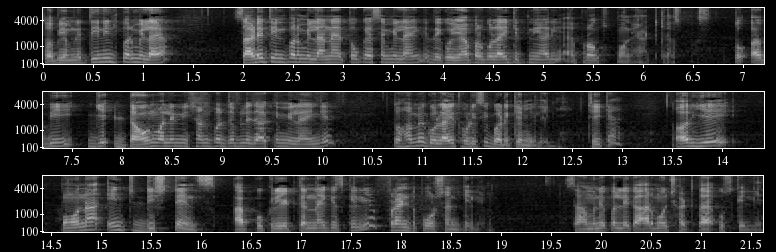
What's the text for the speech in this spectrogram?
तो अभी हमने तीन इंच पर मिलाया। साढ़े तीन पर मिलाना है तो कैसे मिलाएँगे? देखो, यहाँ पर गोलाई कितनी आ रही है? अप्रॉक्स पौने आठ के आसपास। तो अभी ये डाउन वाले निशान पर जब ले जाके मिलाएँगे तो हमें गोलाई थोड़ी सी बढ़ के मिलेगी, ठीक है? और ये पौना इंच डिस्टेंस आपको क्रिएट करना है किसके लिए? फ्रंट पोर्शन के लिए। सामने पल्ले का आर्म होल छटता है उसके लिए।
